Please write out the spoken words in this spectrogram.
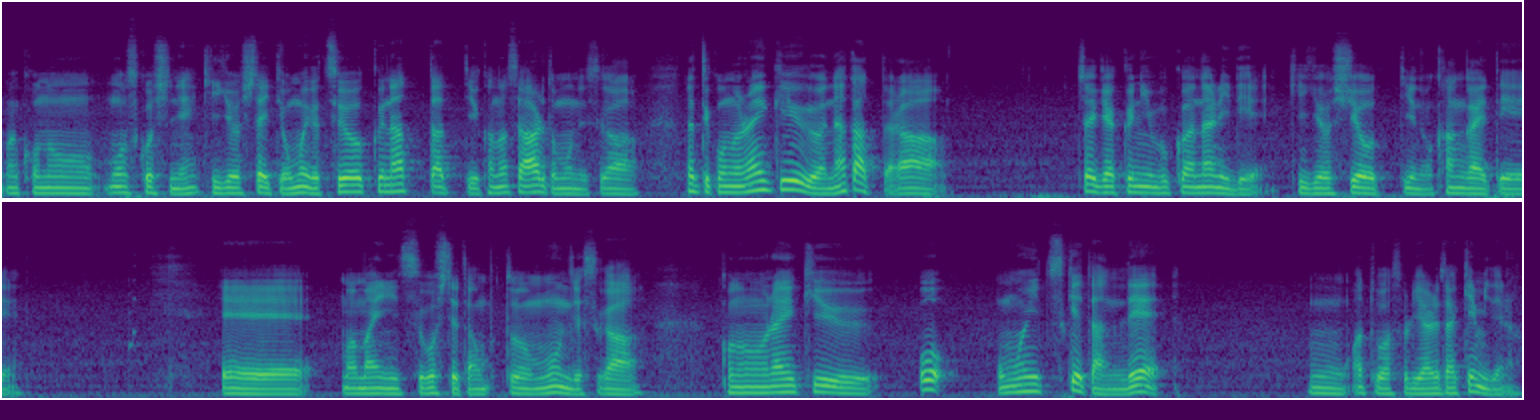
まあ、このもう少しね起業したいって思いが強くなったっていう可能性はあると思うんですがだってこの来季遊具がなかったらじゃあ逆に僕は何で起業しようっていうのを考えて、えー、まあ、毎日過ごしてたと思うんですがこの来休を思いつけたんでもうあとはそれやるだけみたいな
